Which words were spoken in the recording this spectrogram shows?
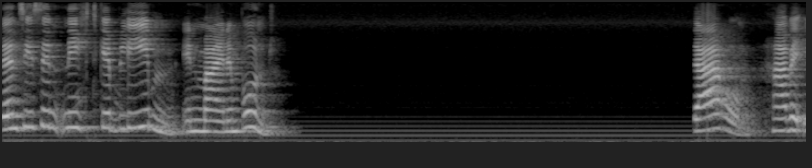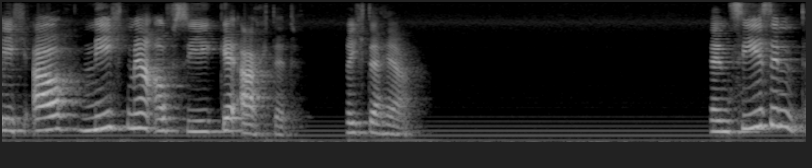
Denn sie sind nicht geblieben in meinem Bund Darum habe ich auch nicht mehr auf sie geachtet, spricht der Herr. Denn sie sind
